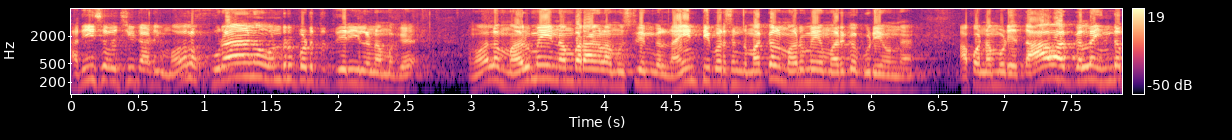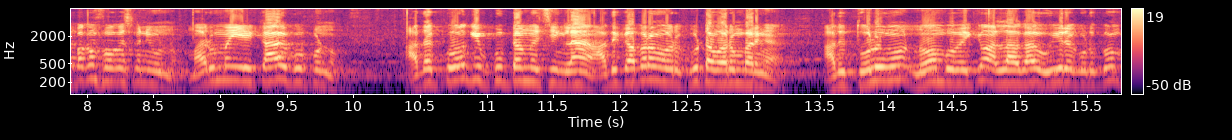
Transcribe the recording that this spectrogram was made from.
ஹதீஸை வச்சுட்டு அடி முதல்ல குரானை ஒன்றுபடுத்த தெரியல நமக்கு. முதல்ல மறுமையை நம்புறாங்களா முஸ்லீம்கள். 90% மக்கள் மறுமையை மறுக்கக்கூடியவங்க. அப்போ நம்முடைய தாவாக்கள்லாம் இந்த பக்கம் ஃபோக்கஸ் பண்ணி விடணும். மறுமைக்காக கூப்பிடணும். அதை கோக்கி கூப்பிட்டோம்னு வச்சிங்களேன் அதுக்கப்புறம் ஒரு கூட்டம் வரும் பாருங்க. அது தொழுவும் நோன்பு வைக்கும் அல்லாவுக்காக உயிரை கொடுக்கும்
